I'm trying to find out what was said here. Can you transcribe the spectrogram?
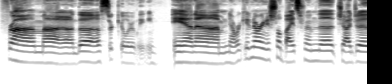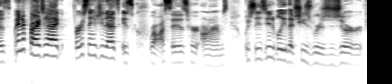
from uh, the circular lady. And um, now we're getting our initial bites from the judges. Amanda Freitag, first thing she does is crosses her arms, which leads me to believe that she's reserved.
